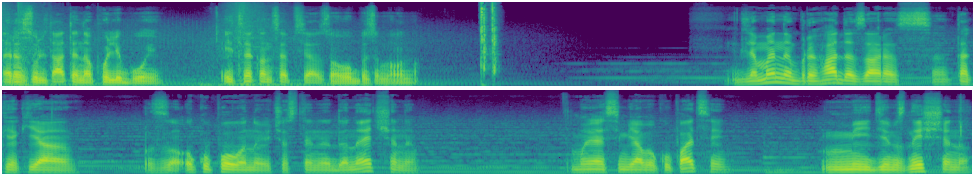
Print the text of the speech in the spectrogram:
результати на полі бою. І це концепція Азову, безумовно. Для мене бригада зараз, так як я з окупованої частини Донеччини, моя сім'я в окупації, мій дім знищено.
